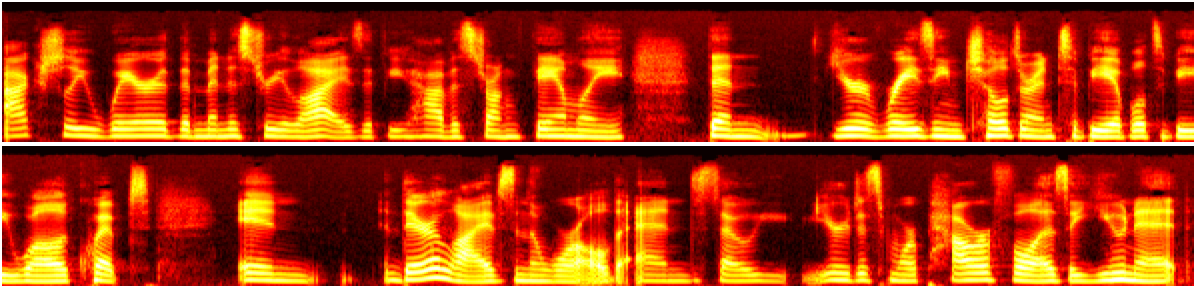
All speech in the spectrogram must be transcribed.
actually where the ministry lies. If you have a strong family, then you're raising children to be able to be well equipped in their lives in the world. And so you're just more powerful as a unit.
